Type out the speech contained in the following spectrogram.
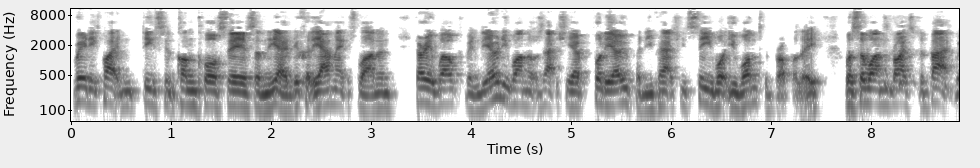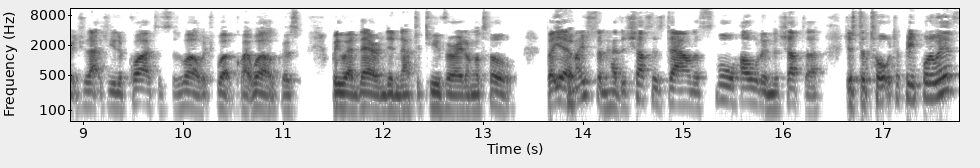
really quite decent concourses. And yeah, look at the Amex one, and very welcoming. The only one that was actually fully open, you could actually see what you wanted properly, was the one right at the back, which was actually the quietest as well, which worked quite well because we went there and didn't have to queue very long at all. But yeah, most of them had the shutters down, a small hole in the shutter just to talk to people with.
